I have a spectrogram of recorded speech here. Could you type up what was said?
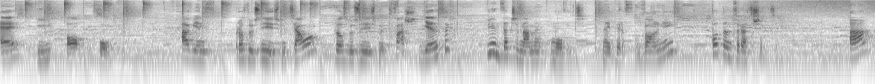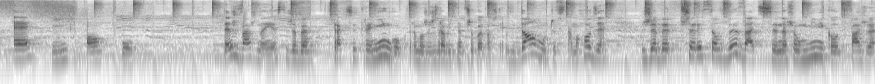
E, I, O, U. A więc rozluźniliśmy ciało, rozluźniliśmy twarz, język, więc zaczynamy mówić. Najpierw wolniej, potem coraz szybciej. A, E, I, O, U. Też ważne jest, żeby w trakcie treningu, który możesz zrobić na przykład właśnie w domu czy w samochodzie, żeby przerysowywać naszą mimiką twarzy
